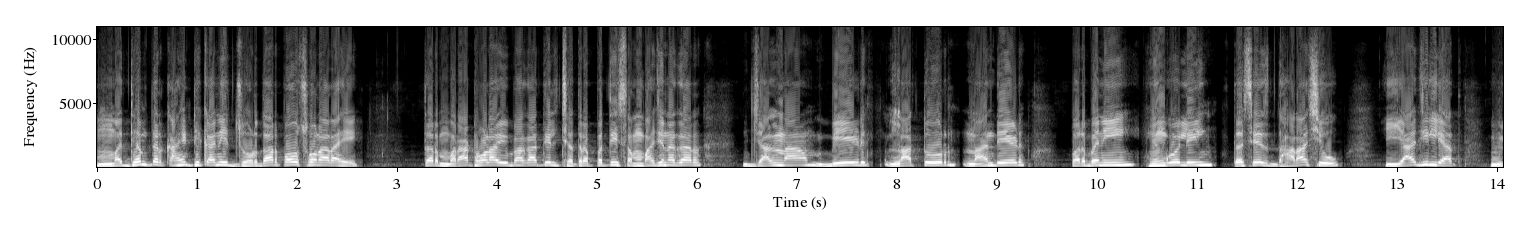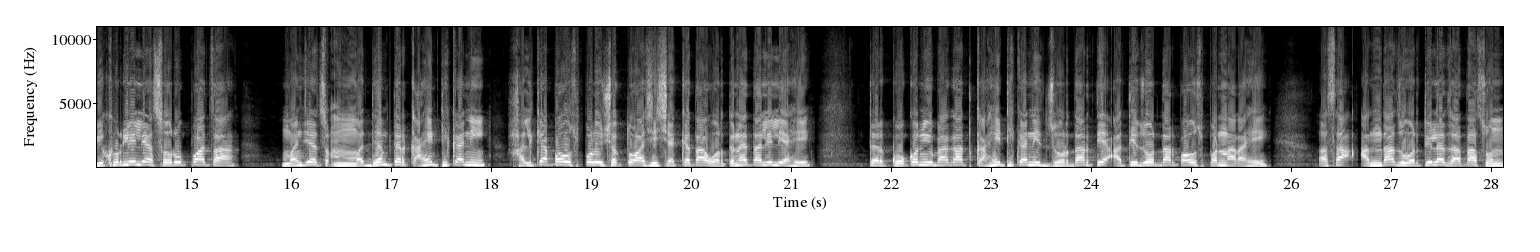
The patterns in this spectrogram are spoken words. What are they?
मध्यम तर काही ठिकाणी जोरदार पाऊस होणार आहे. तर मराठवाडा विभागातील छत्रपती संभाजीनगर जालना बीड लातूर नांदेड परभणी हिंगोली तसेच धाराशिव या जिल्ह्यात विखुरलेल्या स्वरूपाचा म्हणजेच मध्यम तर काही ठिकाणी हलक्या पाऊस पडू शकतो अशी शक्यता वर्तवण्यात आलेली आहे. तर कोकण विभागात काही ठिकाणी जोरदार ते अतिजोरदार पाऊस पडणार आहे असा अंदाज वर्तविला जात असून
